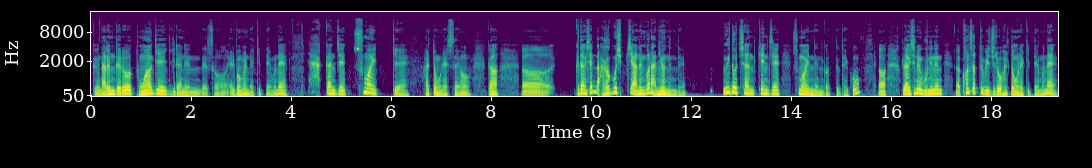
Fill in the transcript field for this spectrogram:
그 나름대로 동화계획이라는 데서 앨범을 냈기 때문에 약간 이제 숨어 있게 활동을 했어요. 그러니까 어 그 당시엔 나가고 싶지 않은 건 아니었는데 의도치 않게 이제 숨어 있는 것도 되고 어 그 당시는 우리는 콘서트 위주로 활동을 했기 때문에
